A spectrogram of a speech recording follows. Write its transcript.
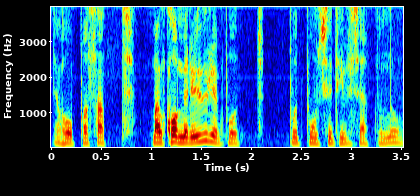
jag hoppas att man kommer ur det på ett, på ett positivt sätt ändå.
